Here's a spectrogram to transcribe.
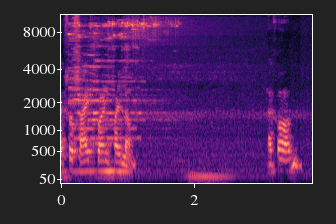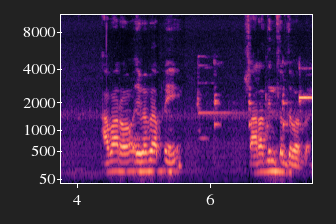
একশো ষাট পয়েন্ট পাইলাম। এখন আবারও এইভাবে আপনি সারাদিন খেলতে পারবেন।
